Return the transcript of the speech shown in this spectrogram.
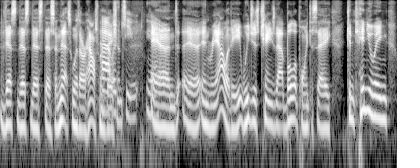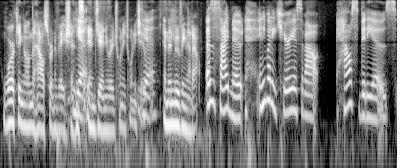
this, this, this, this, and this with our house That was renovations. cute. Yeah. And uh, in reality, we just changed that bullet point to say continuing working on the house renovations Yes. in January 2022 Yes. and then moving that out. As a side note, anybody curious about house videos,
